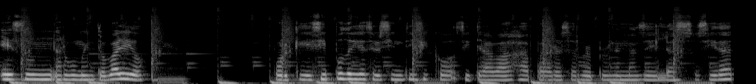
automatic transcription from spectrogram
es un argumento válido, porque sí podría ser científico si trabaja para resolver problemas de la sociedad.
